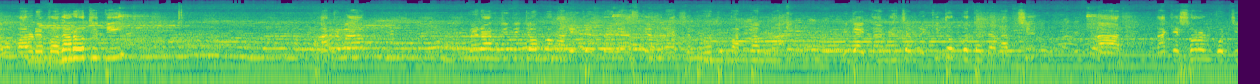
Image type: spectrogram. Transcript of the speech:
এবং মাননীয় প্রধান অতিথি ফাতেমা ম্যাডাম যদি জন্ম না নিতেন তাহলে আজকে আমরা একসাথে হতে পারতাম না। এটাই তার কাছে আমরা কৃতজ্ঞতা জানাচ্ছি। আর তাকে স্মরণ করছি,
